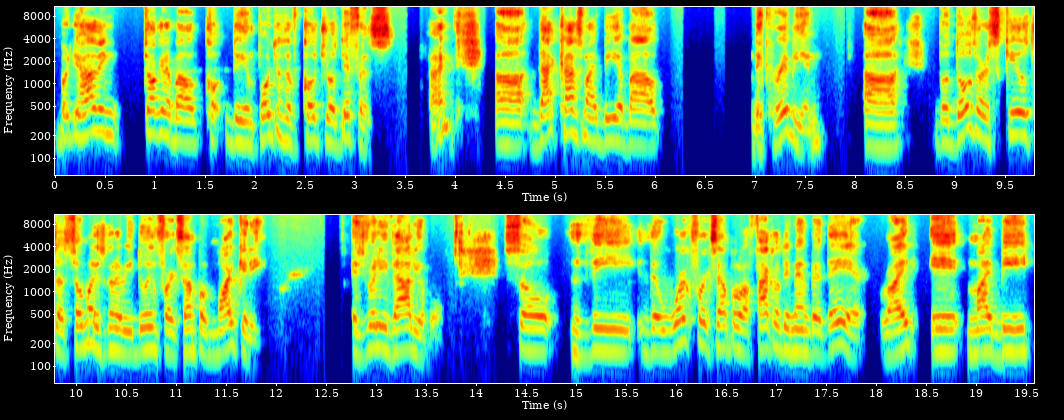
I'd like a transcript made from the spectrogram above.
but you're having talking about co- the importance of cultural difference. Right? Uh, that class might be about the Caribbean, uh, but those are skills that someone is going to be doing, for example, marketing is really valuable. So the the work, for example, of a faculty member there, right? It might be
